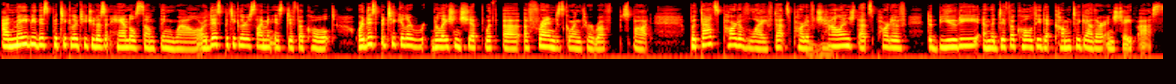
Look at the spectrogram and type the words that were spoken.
And maybe this particular teacher doesn't handle something well, or this particular assignment is difficult, or this particular relationship with a, a friend is going through a rough spot. But that's part of life. That's part of mm-hmm. challenge. That's part of the beauty and the difficulty that come together and shape us.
